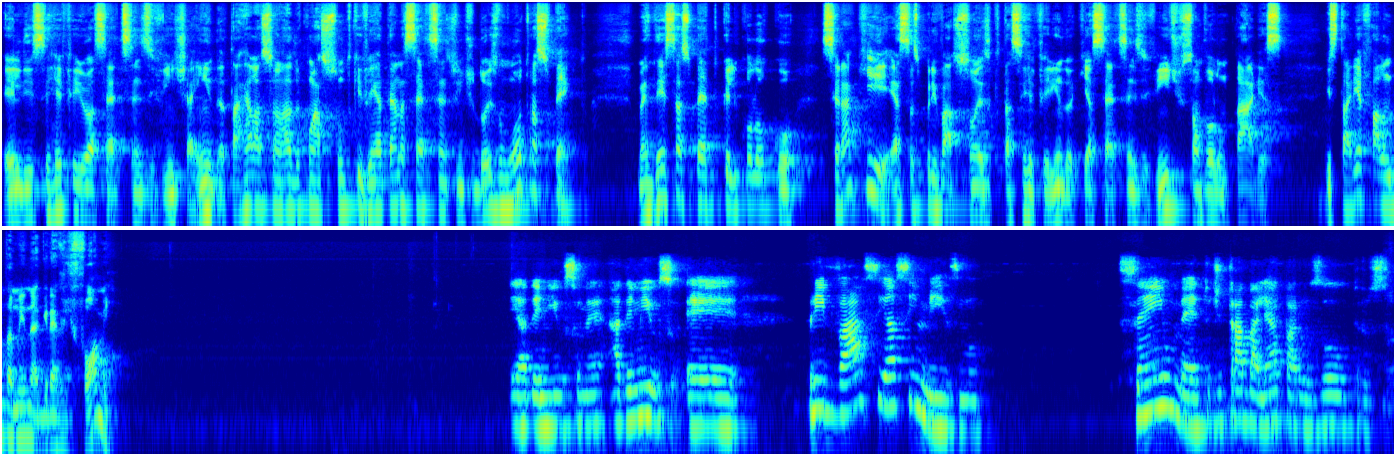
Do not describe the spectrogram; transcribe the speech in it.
ele se referiu a 720 ainda, está relacionado com um assunto que vem até na 722 num outro aspecto. Mas nesse aspecto que ele colocou, será que essas privações que está se referindo aqui a 720, que são voluntárias, estaria falando também na greve de fome? É Adenilson, né? Adenilson, é, privar-se a si mesmo sem o método de trabalhar para os outros,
